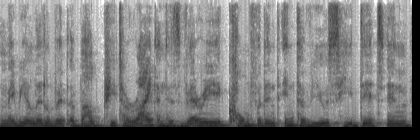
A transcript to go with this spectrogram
maybe a little bit about Peter Wright and his very confident interviews he did in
